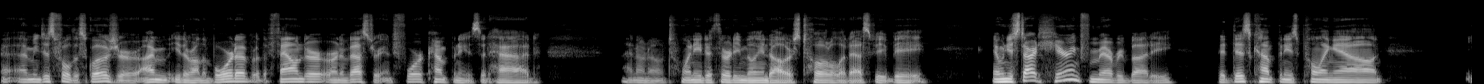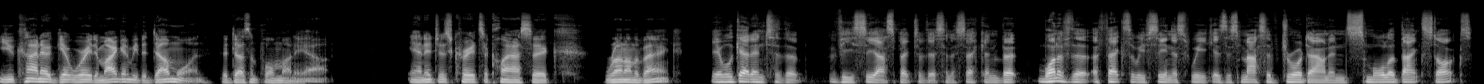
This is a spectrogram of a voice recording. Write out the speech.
I mean, just full disclosure, I'm either on the board of or the founder or an investor in four companies that had I don't know, 20 to 30 million dollars total at SVB. And when you start hearing from everybody that this company is pulling out, you kind of get worried, am I going to be the dumb one that doesn't pull money out? And it just creates a classic run on the bank. Yeah, we'll get into the VC aspect of this in a second. But one of the effects that we've seen this week is this massive drawdown in smaller bank stocks.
